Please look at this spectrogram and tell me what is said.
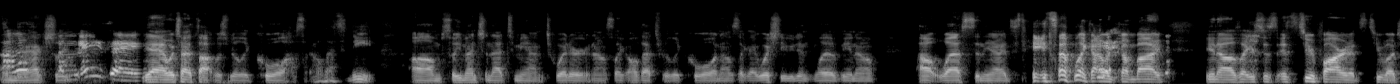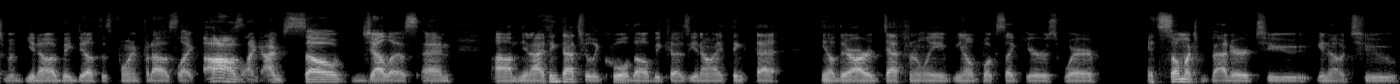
And oh, they're actually amazing. Yeah, which I thought was really cool. I was like, oh, that's neat. Um, so you mentioned that to me on Twitter, and I was like, oh, that's really cool. And I was like, I wish you didn't live, you know, out west in the United States. I'm like, I would come by. You know, I was like, it's just it's too far and it's too much of a you know a big deal at this point. But I was like, oh, I was like, I'm so jealous. And um, you know, I think that's really cool though, because you know, I think that you know there are definitely you know books like yours where it's so much better to you know to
